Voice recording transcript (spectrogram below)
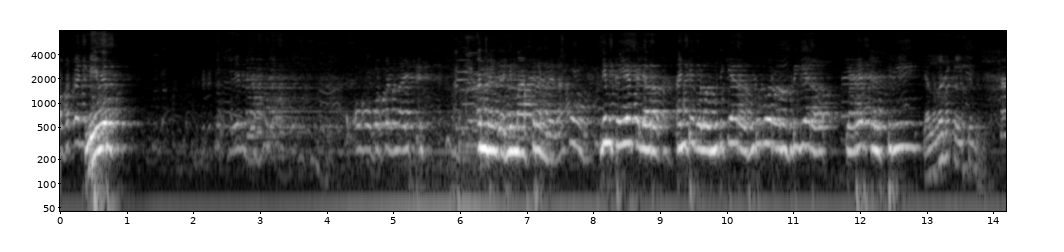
ಅದಕ್ಕೆ ನೀವೇನ್ ಅಂದಂಗ ನಿಮ್ಮ ಹತ್ರ ಅಂದ್ರಲ್ಲ? ನಿಮ್ ಕೈಯಾಗ ಕಲಿಯೋರು ಅಂಟಿಗಳು ಮುದುಕಿಯಾರು ಹುಡುಗರು ಹುಡುಗಿಯರು ಯಾರ್ಯಾರು ಕಲ್ತೀರಿ? ಎಲ್ಲರಿಗೂ ಕಲ್ತೀನಿ. ಹಾ,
